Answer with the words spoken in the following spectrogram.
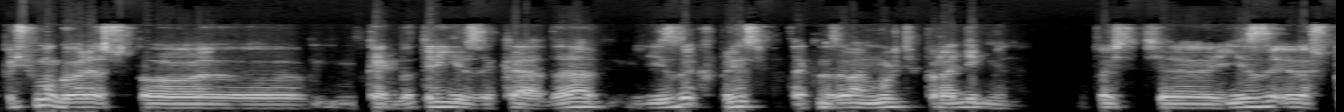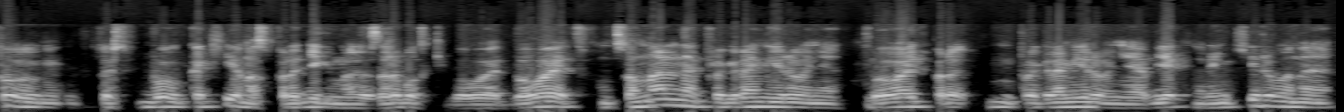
почему говорят, что э, как бы три языка, да? Язык, в принципе, так называемый мультипарадигменный. То есть, э, язык, что, то есть какие у нас парадигмы разработки бывают? Бывает функциональное программирование, бывает программирование объектно-ориентированное,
